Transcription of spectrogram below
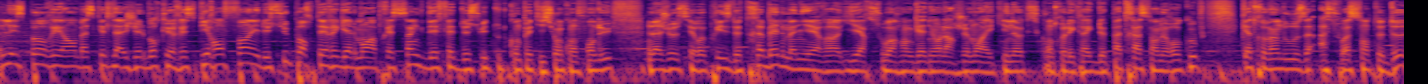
Les sports et en basket, la Gelbourg respire enfin et les supporters également après cinq défaites de suite, toutes compétitions confondues. La jeu s'est reprise de très belle manière hier soir en gagnant largement à Equinox contre les Grecs de Patras en Eurocoupe, 92 à 62.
